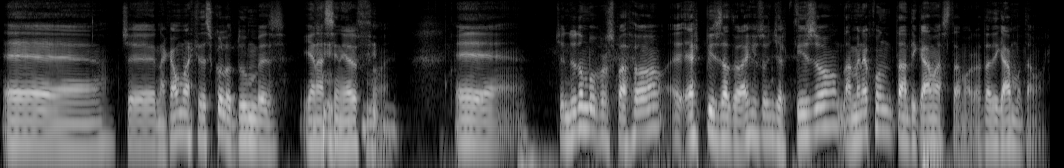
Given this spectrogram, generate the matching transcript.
ε, και να κάνουμε αρκετές κολοτούμπες για να συνέλθουμε. ε, και εν τούτο που προσπαθώ, ε, έλπιζα τουλάχιστον και ελπίζω να μην έχουν τα δικά μας τα μωρά, τα δικά μου τα μωρά.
